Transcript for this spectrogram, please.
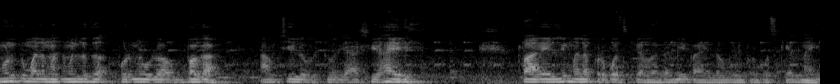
म्हणून तुम्हाला म्हण- म्हणलं होतं पूर्ण व्लॉग बघा. आमची लव्ह स्टोरी अशी आहे. पायलने मला प्रपोज केला होता. मी पायलला वगैरे प्रपोज केलं नाही.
